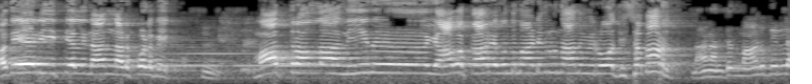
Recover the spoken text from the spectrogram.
ಅದೇ ರೀತಿಯಲ್ಲಿ ನಾನು ನಡ್ಕೊಳ್ಬೇಕು. ಮಾತ್ರ ಅಲ್ಲ ನೀನು ಯಾವ ಕಾರ್ಯವನ್ನು ಮಾಡಿದ್ರು ನಾನು ವಿರೋಧಿಸಬಾರದು. ನಾನು ಅಂತದ್ ಮಾಡುದಿಲ್ಲ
